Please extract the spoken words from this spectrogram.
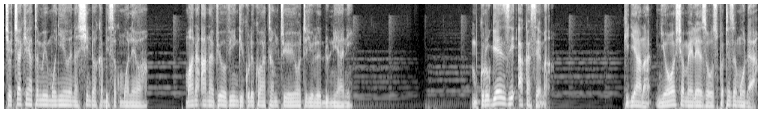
cheo chake hata mimi mwenyewe nashindwa kabisa kumwelewa, maana ana vyeo vingi kuliko hata mtu yoyote yule duniani. Mkurugenzi akasema, kijana, nyoosha maelezo, usipoteze muda.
